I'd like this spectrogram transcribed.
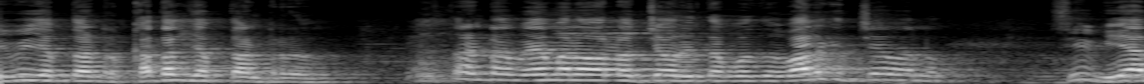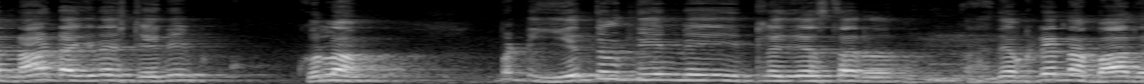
ఇవి చెప్తాంటారు కథలు చెప్తాంటారు చెప్తాంటే వేమన వాళ్ళు వచ్చేవారు ఇంతకుముందు. వాళ్ళకి ఇచ్చేవాళ్ళు. See we are not against any కులం. బట్ ఎందుకు దీన్ని ఇట్లా చేస్తారు? అదొకటే నా బాధ.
